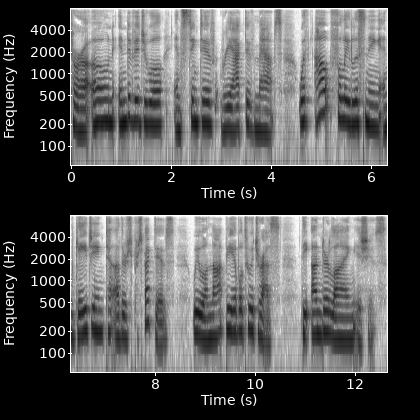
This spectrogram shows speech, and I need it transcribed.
to our own individual, instinctive, reactive maps without fully listening, engaging to others' perspectives, we will not be able to address the underlying issues.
